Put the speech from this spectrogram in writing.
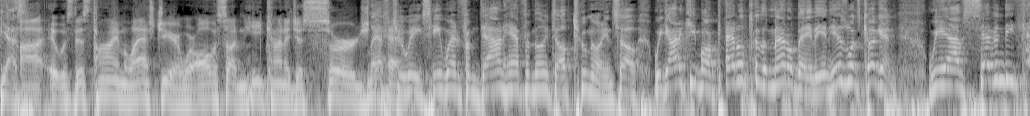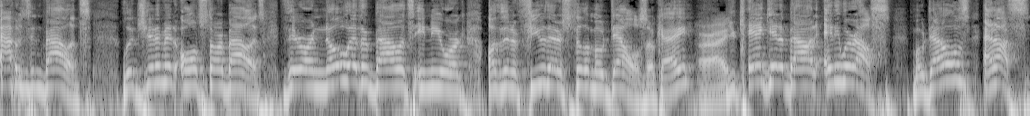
Yes. Uh, it was this time last year where all of a sudden he kind of just surged. Last ahead. two weeks, he went from down half a million to up two million. So we got to keep our pedal to the metal, baby. And here's what's cooking: we have seventy thousand ballots. Legitimate all star ballots. There are no other ballots in New York other than a few that are still at Modell's, okay? All right. You can't get a ballot anywhere else. Modell's and us.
